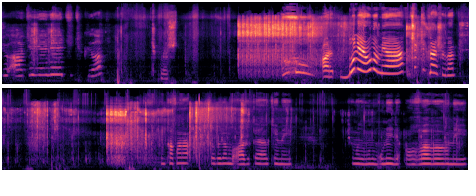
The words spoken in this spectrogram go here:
Şu ağacın yerine çıkıyor. Çıkmıyorsun. Ar Bu ne oğlum ya? Çık git lan şuradan. Şimdi kafana sokacağım bu azıcık ayak yemeği. Çamadım oğlum o neydi? Aga yemeği.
